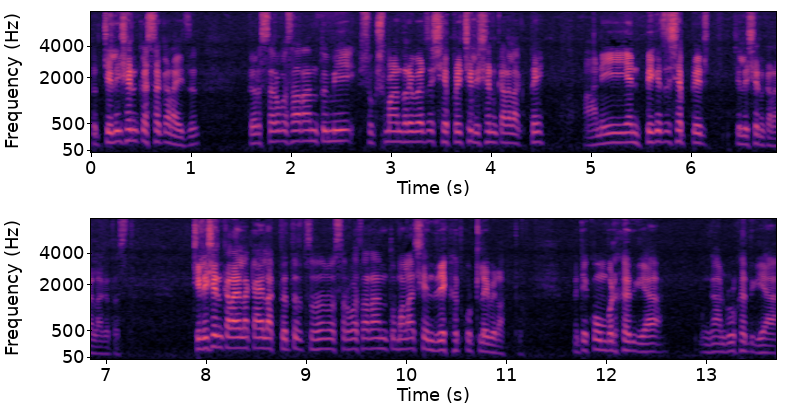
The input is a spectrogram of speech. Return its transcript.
तर चिलेशन कसं करायचं? तर सर्वसाधारण तुम्ही सूक्ष्मद्रव्याचं सेपरेट चिलेशन करायला लागते आणि एन पी केचं सेपरेट चिलेशन करायला लागत असतं. चिलेशन करायला काय लागतं? तर सर्व- सर्वसाधारण तुम्हाला सेंद्रिय खत कुठलं बी लागतं. मग ते कोंबड खत घ्या गांडूळ खत घ्या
